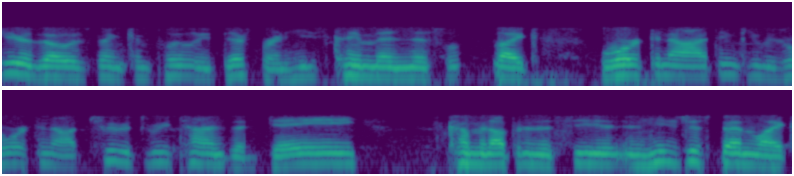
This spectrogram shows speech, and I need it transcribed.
year though has been completely different. He's come in this like working out. I think he was working out two or three times a day coming up into the season, and he's just been like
